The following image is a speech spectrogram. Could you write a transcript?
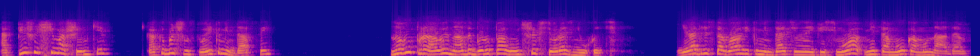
От пишущей машинки, как и большинство рекомендаций. Но вы правы, надо было получше все разнюхать. Я адресовал рекомендательное письмо не тому, кому надо.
